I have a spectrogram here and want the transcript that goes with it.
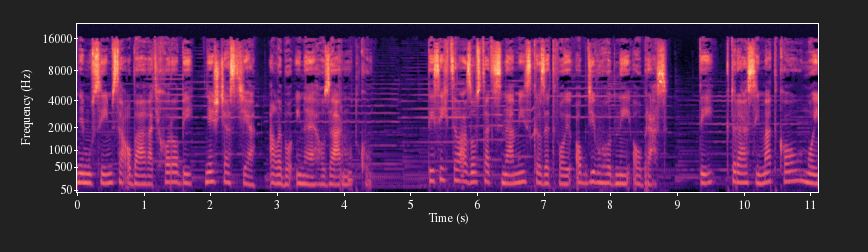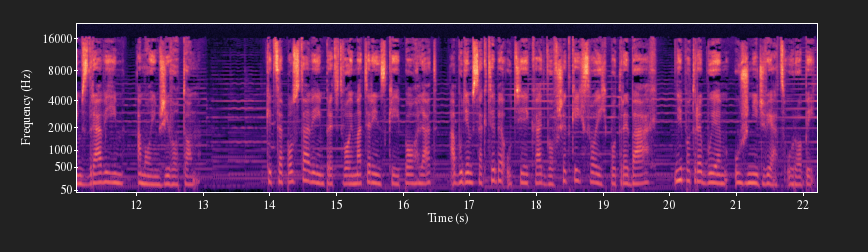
Nemusím sa obávať choroby, nešťastia alebo iného zármutku. Ty si chcela zostať s nami skrze tvoj obdivuhodný obraz. Ty, ktorá si matkou, mojim zdravím a mojim životom. Keď sa postavím pred tvoj materinský pohľad a budem sa k tebe utiekať vo všetkých svojich potrebách, nepotrebujem už nič viac urobiť.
